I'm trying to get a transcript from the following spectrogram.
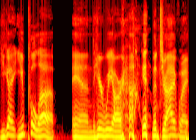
you got you pull up, and here we are in the driveway,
